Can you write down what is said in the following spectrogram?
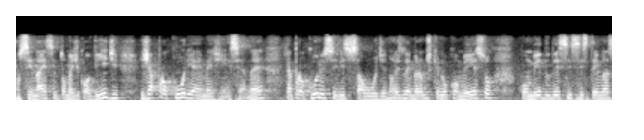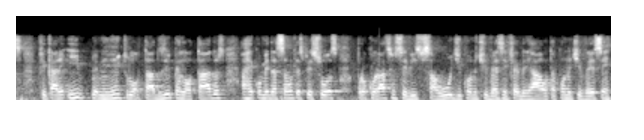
os sinais e sintomas de Covid, já procure a emergência, né? Já procure o serviço de saúde. Nós lembramos que no começo, com medo desses sistemas ficarem muito lotados, hiperlotados, a recomendação é que as pessoas procurassem o serviço de saúde quando tivessem febre alta, quando tivessem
